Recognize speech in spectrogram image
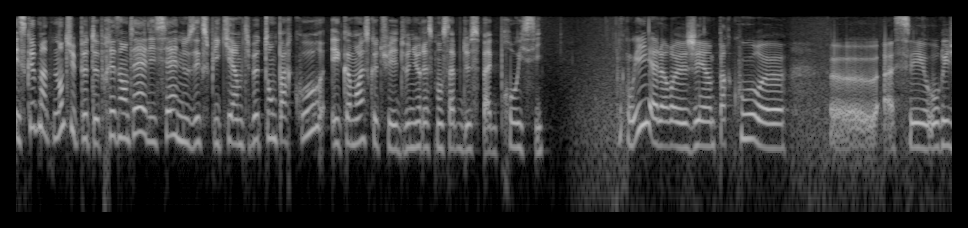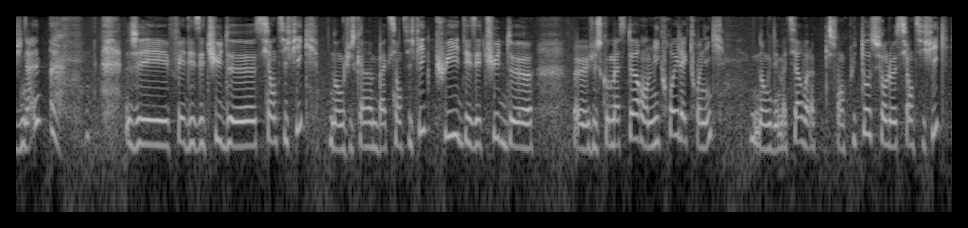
Est-ce que maintenant tu peux te présenter Alicia et nous expliquer un petit peu ton parcours et comment est-ce que tu es devenue responsable de SPAG Pro ici? Oui, alors euh, j'ai un parcours euh, euh, assez original. j'ai fait des études scientifiques, donc jusqu'à un bac scientifique, puis des études jusqu'au master en microélectronique donc des matières qui sont plutôt sur le scientifique.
